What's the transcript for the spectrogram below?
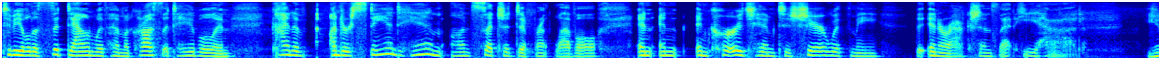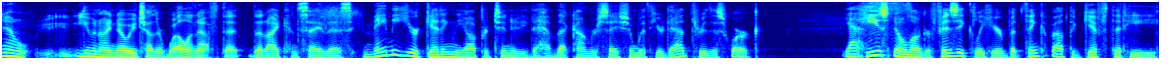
to be able to sit down with him across the table and kind of understand him on such a different level and and encourage him to share with me the interactions that he had. you know, you and I know each other well enough that that I can say this. Maybe you're getting the opportunity to have that conversation with your dad through this work. Yes. He's no longer physically here, but think about the gift that he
